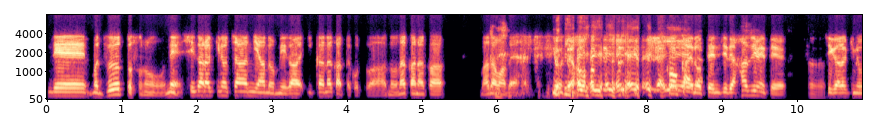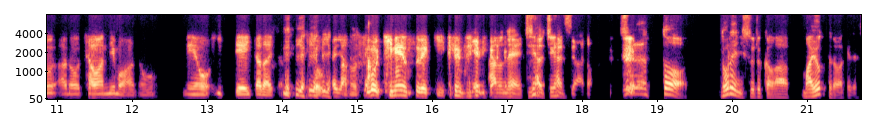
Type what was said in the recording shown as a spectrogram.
で、まあ、ずーっとそのね、しがらきの茶碗にあの目がいかなかったことは、あの、なかなか、まだまだやな。今回の展示で初めて、うんしがらきのあの茶碗にもあの目を言っていただいたんですけどいやいやいやいやあの、すごい記念すべき展示に。あのね、違う違うんですよ。あの、ずーっと、どれにするかは迷ってたわけです。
